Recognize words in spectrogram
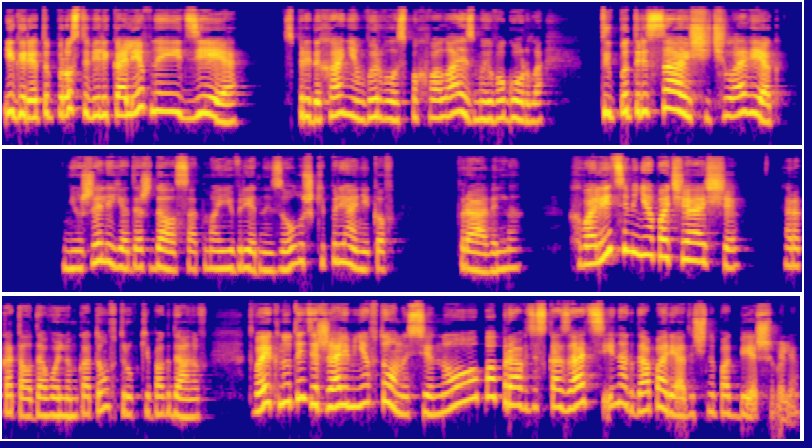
«Игорь, это просто великолепная идея!» С придыханием вырвалась похвала из моего горла. «Ты потрясающий человек!» Неужели я дождался от моей вредной Золушки пряников? Правильно. «Хвалите меня почаще!» — рокотал довольным котом в трубке Богданов. «Твои кнуты держали меня в тонусе, но, по правде сказать, иногда порядочно подбешивали».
